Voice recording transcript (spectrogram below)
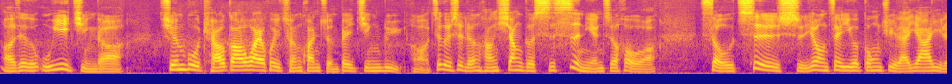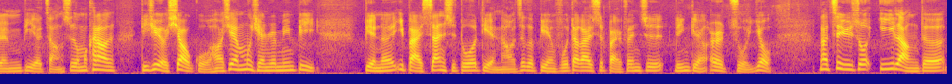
啊，这个无意景的宣布调高外汇存款准备金率哦，这个是人行相隔十四年之后哦。首次使用这一个工具来压抑人民币的涨势，我们看到的确有效果哈。现在目前人民币贬了一百三十多点哦，这个贬幅大概是百分之零点二左右。那至于说伊朗的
